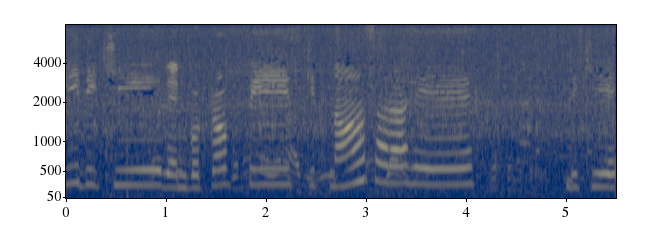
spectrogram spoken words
ये देखिए रेनबो ट्रॉफीज कितना सारा है। देखिए,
